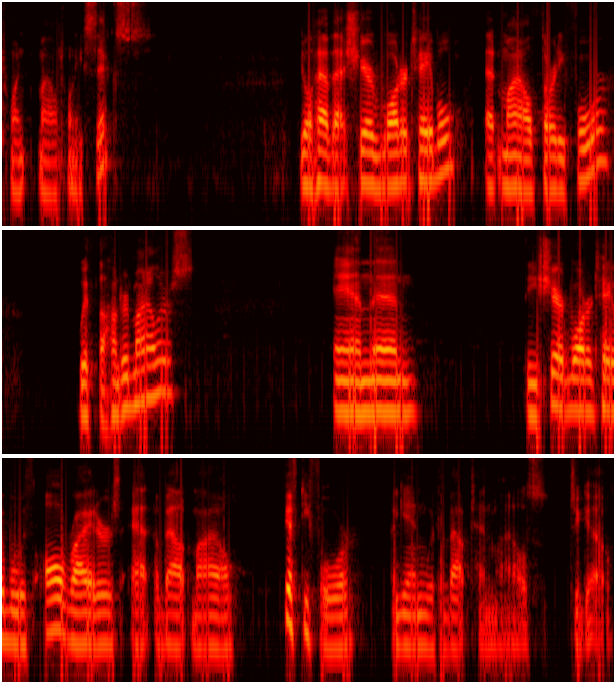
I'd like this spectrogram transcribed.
20, mile 26. You'll have that shared water table at mile 34 with the 100 milers. And then the shared water table with all riders at about mile 54, again with about 10 miles to go.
